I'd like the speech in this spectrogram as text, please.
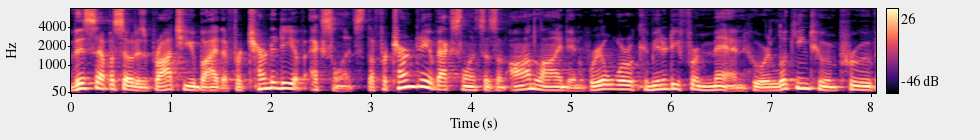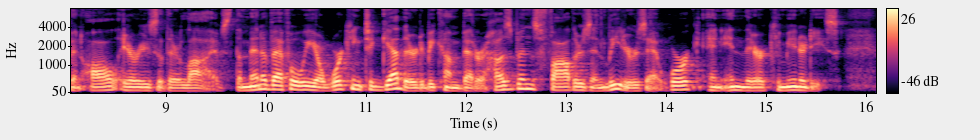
This episode is brought to you by the Fraternity of Excellence. The Fraternity of Excellence is an online and real world community for men who are looking to improve in all areas of their lives. The men of FOE are working together to become better husbands, fathers, and leaders at work and in their communities.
